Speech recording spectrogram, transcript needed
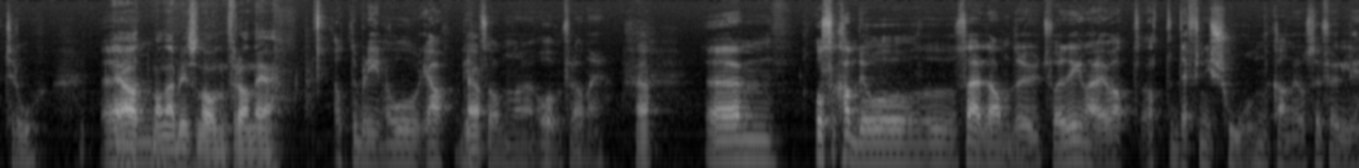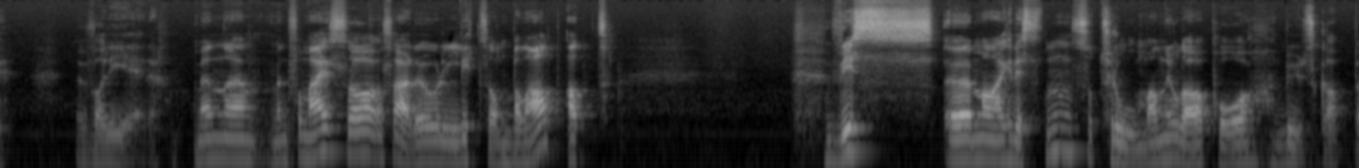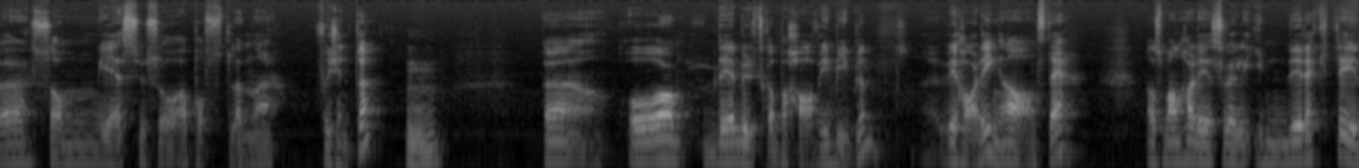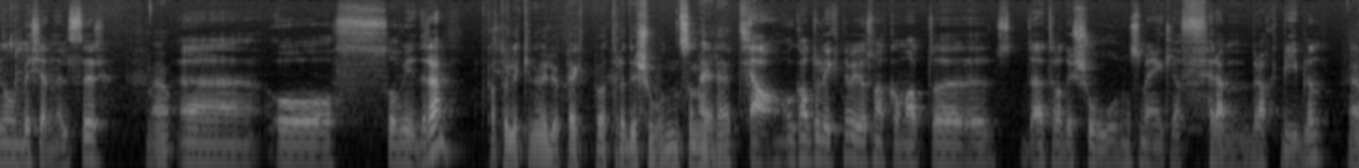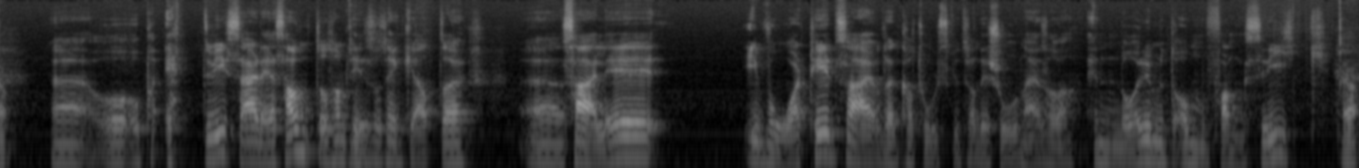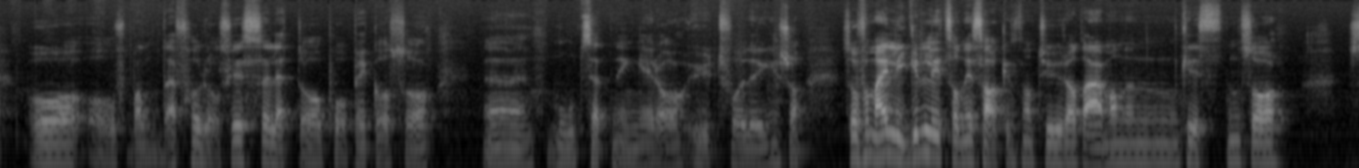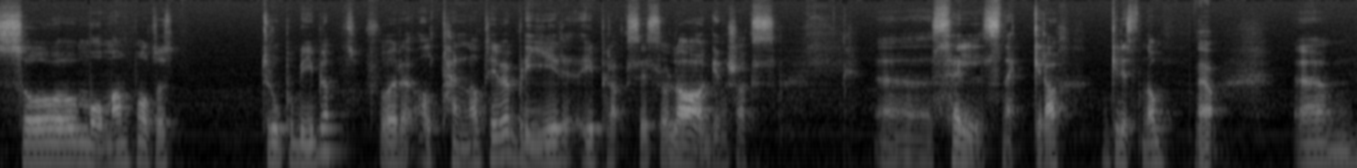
bibeltro. ja, at Eh, man er blitt sånn ovenfra og ned. At det blir noe ja, litt Ja. sånn eh, ovenfra og ned. Ja. Um, og så kan det jo Så er det andre utfordringen er jo at, at definisjonen kan jo selvfølgelig variere. Men, eh, men for meg så, så er det jo litt sånn banalt at hvis man er kristen, så tror man jo da på budskapet som Jesus og apostlene forkynte. Mm. Eh, og det budskapet har vi i Bibelen. Vi har det ingen annet sted. Altså Man har det selvfølgelig indirekte i noen bekjennelser Ja. eh, og så videre. Katolikkene ville jo pekt på tradisjonen som helhet. Ja, og katolikkene vil jo snakke om at uh, det er tradisjonen som egentlig har frembrakt Bibelen. Ja. Uh, og, og på ett vis er det sant, og samtidig så tenker jeg at uh, særlig i vår tid så er jo den katolske tradisjonen er så enormt omfangsrik. Ja. Og, og man, det er forholdsvis lett å påpeke også eh, motsetninger og utfordringer. Så, så for meg ligger det litt sånn i sakens natur at er man en kristen, så, så må man på en måte tro på Bibelen. For alternativet blir i praksis å lage en slags eh, selvsnekra kristendom. ja. Um,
